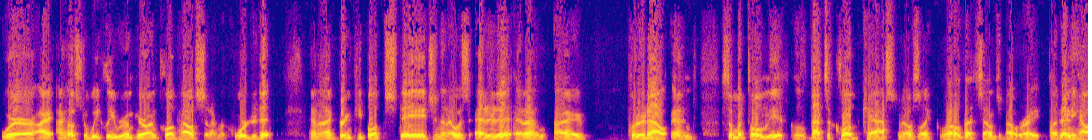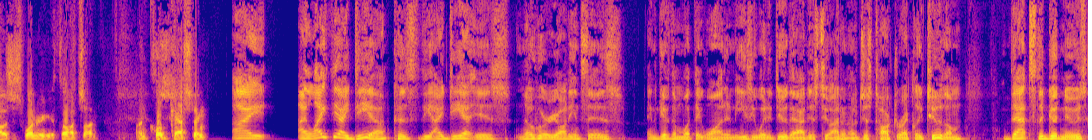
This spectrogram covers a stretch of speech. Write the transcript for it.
where I, I host a weekly room here on Clubhouse, and I recorded it and I bring people up stage, and then I was edit it, and I I put it out, and someone told me well, that's a club cast, and I was like, well, that sounds about right. But anyhow, I was just wondering your thoughts on on club casting. I I like the idea because the idea is know who your audience is and give them what they want. An easy way to do that is to I don't know just talk directly to them. That's the good news.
